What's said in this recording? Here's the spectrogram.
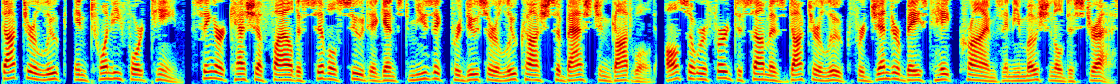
Dr. Luke In 2014, singer Kesha filed a civil suit against music producer Lukasz Sebastian Gottwald, also referred to some as Dr. Luke for gender-based hate crimes and emotional distress.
